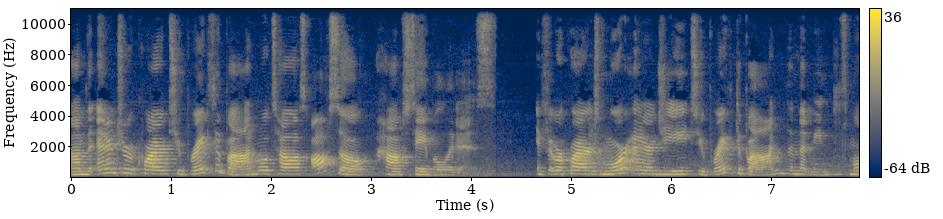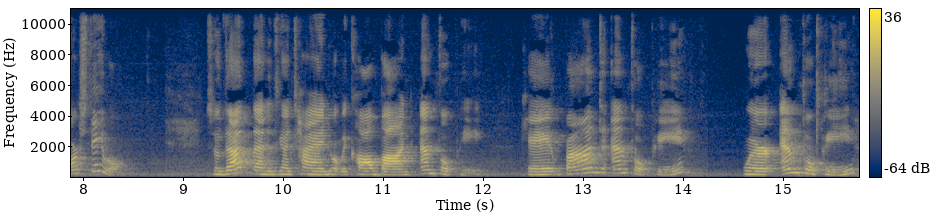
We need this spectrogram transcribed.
Um, the energy required to break the bond will tell us also how stable it is. If it requires more energy to break the bond, then that means it's more stable. So that then is going to tie into what we call bond enthalpy. Okay, bond enthalpy, where enthalpy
